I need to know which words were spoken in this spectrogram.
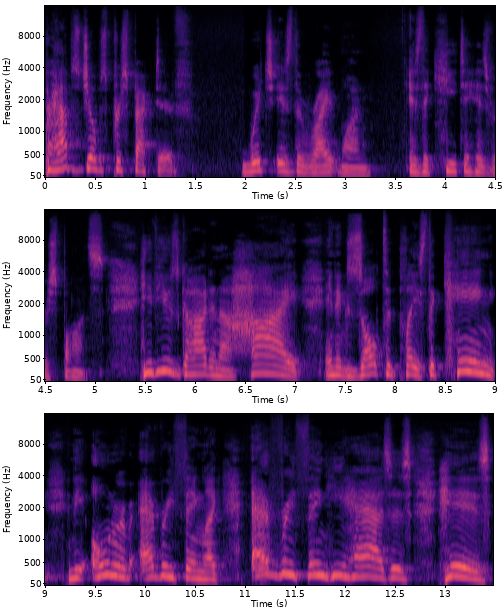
Perhaps Job's perspective, which is the right one, is the key to his response. He views God in a high and exalted place, the king and the owner of everything, like everything he has is his,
